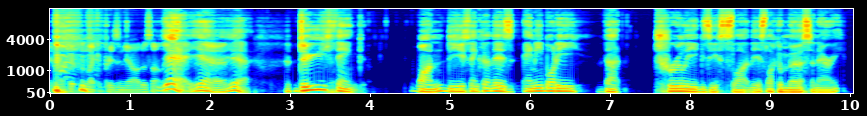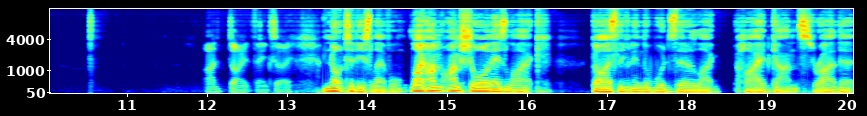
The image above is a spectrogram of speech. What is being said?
In like, a, in like a prison yard or something. yeah, yeah, yeah. Do you think one? Do you think that there's anybody that truly exists like this, like a mercenary? I don't think so. Not to this level. Like I'm, I'm sure there's like guys living in the woods that are like hired guns, right? That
